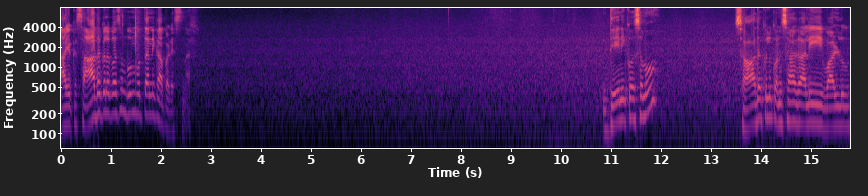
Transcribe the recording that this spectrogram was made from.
ఆ యొక్క సాధకుల కోసం భూమి మొత్తాన్ని కాపాడేస్తున్నారు. దేనికోసము సాధకులు కొనసాగాలి వాళ్ళు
